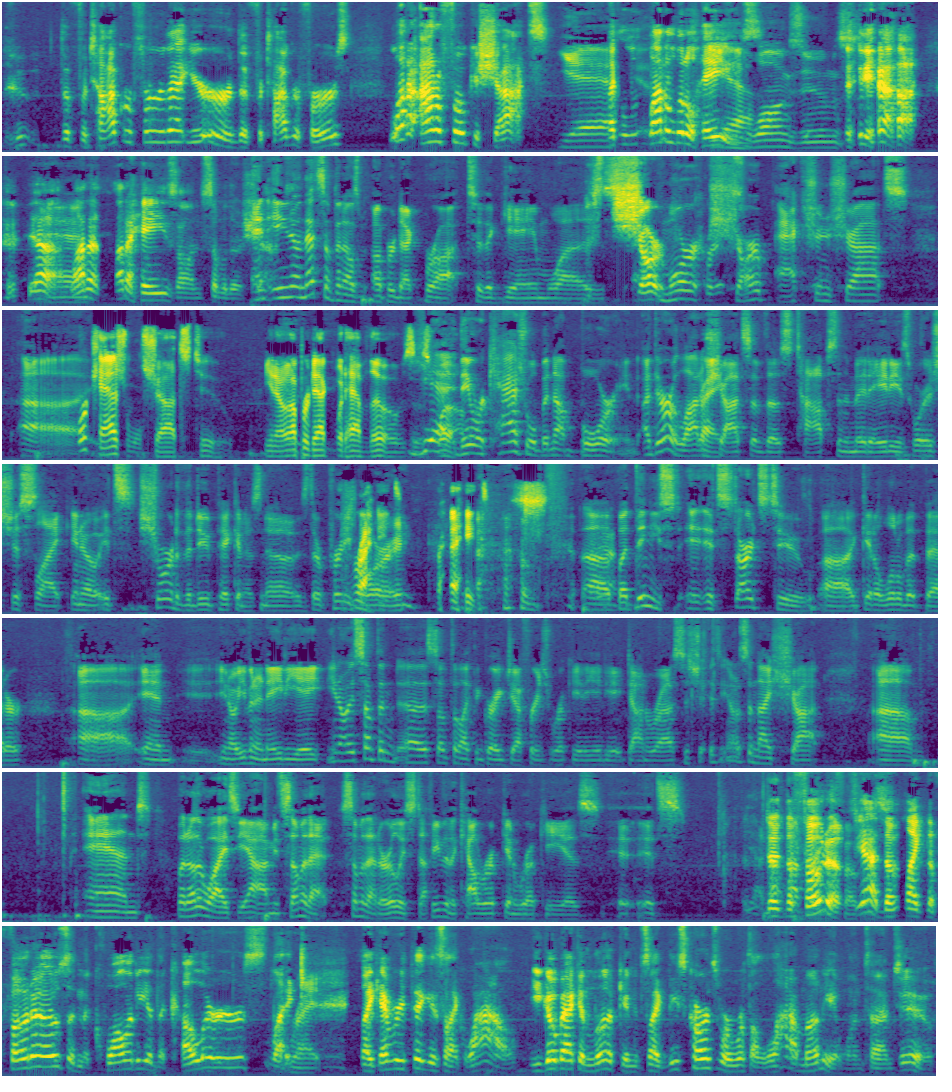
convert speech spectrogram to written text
who the photographer that year or the photographers, a lot of out of focus shots, yeah, like a lot of little haze. Yeah. long zooms. yeah, yeah, And- a lot of lot of haze on some of those shots. And you know, and that's something else Upper Deck brought to the game was Sharp, more crisp. sharp action shots. Uh, Or casual shots too. You know, Upper Deck would have those. As yeah, well. they were casual but not boring. Uh, There are a lot of Right. shots of those Topps in the mid '80s where it's just like you know, it's short of the dude picking his nose. They're pretty Right. boring. right. uh, Yeah. But then you, it, it starts to uh, get a little bit better. Uh, and you know, even in '88, you know, it's something uh, something like the Gregg Jefferies rookie of the '88 Donruss. It's, it's you know, it's a nice shot. Um, and but otherwise, yeah, I mean, some of that some of that early stuff, even the Cal Ripken rookie, is it, it's yeah, the not- the not photos, yeah, the like the photos and the quality of the colors, like right. like everything is like wow. You go back and look, and it's like these cards were worth a lot of money at one time too.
